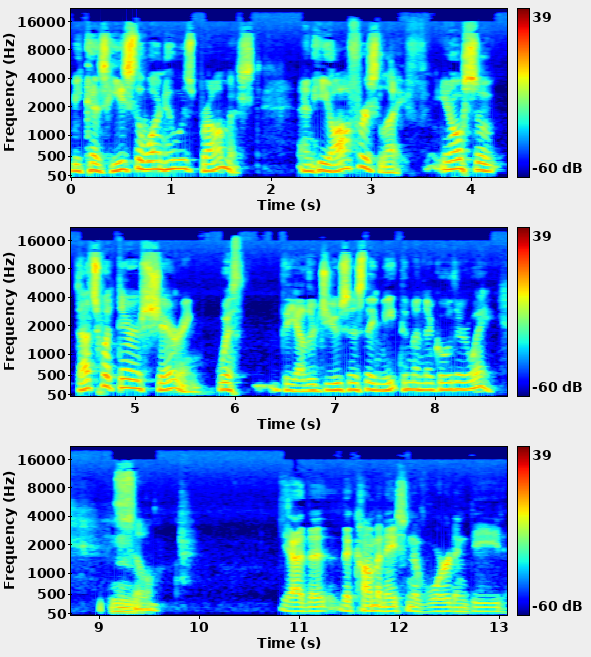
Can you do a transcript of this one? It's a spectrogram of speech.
because he's the one who was promised and he offers life. You know, so that's what they're sharing with the other Jews as they meet them and they go their way. So, Yeah, the the combination of word and deed,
